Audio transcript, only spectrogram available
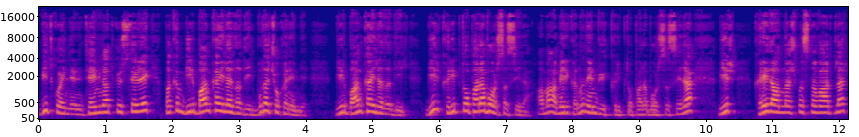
Bitcoin'lerini teminat göstererek bakın bir bankayla da değil bu da çok önemli. Bir bankayla da değil bir kripto para borsasıyla ama Amerika'nın en büyük kripto para borsasıyla bir kredi anlaşmasına vardılar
